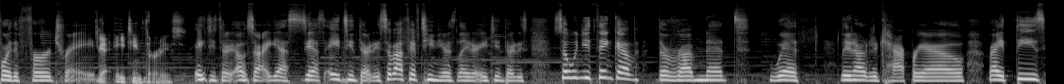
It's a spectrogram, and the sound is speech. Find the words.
for the fur trade. Yeah, 1830s. 1830. Oh, sorry. Yes, yes, 1830. So about 15 years later, 1830s. So when you think of The Revenant with Leonardo DiCaprio, right? These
